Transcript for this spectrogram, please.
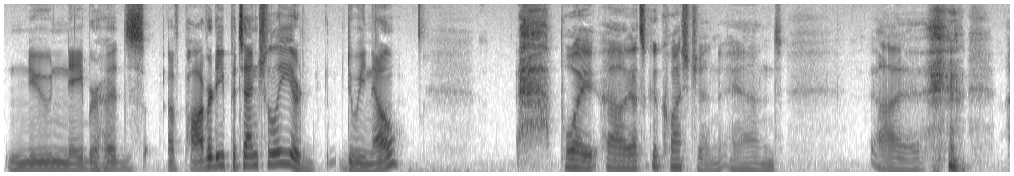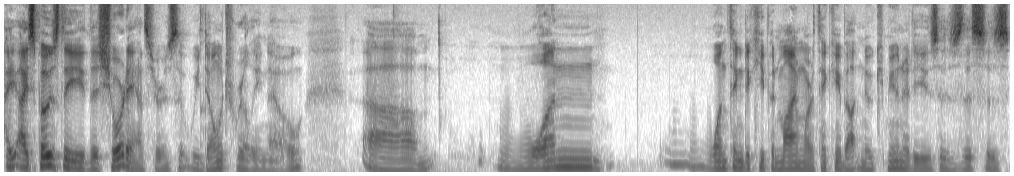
new neighborhoods of poverty potentially, or do we know? Boy, uh, that's a good question, and uh, I, I, suppose the the short answer is that we don't really know. Um, one one thing to keep in mind when we're thinking about new communities is this is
